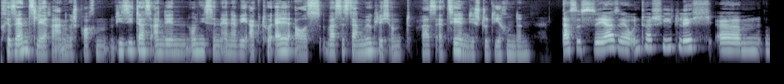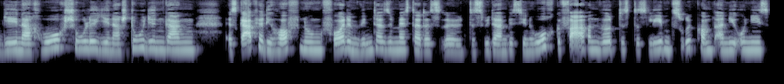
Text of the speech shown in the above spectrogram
Präsenzlehre angesprochen. Wie sieht das an den Unis in NRW aktuell aus? Was ist da möglich und was erzählen die Studierenden? Das ist sehr, sehr unterschiedlich, ähm, je nach Hochschule, je nach Studiengang. Es gab ja die Hoffnung vor dem Wintersemester, dass äh, das wieder ein bisschen hochgefahren wird, dass das Leben zurückkommt an die Unis.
